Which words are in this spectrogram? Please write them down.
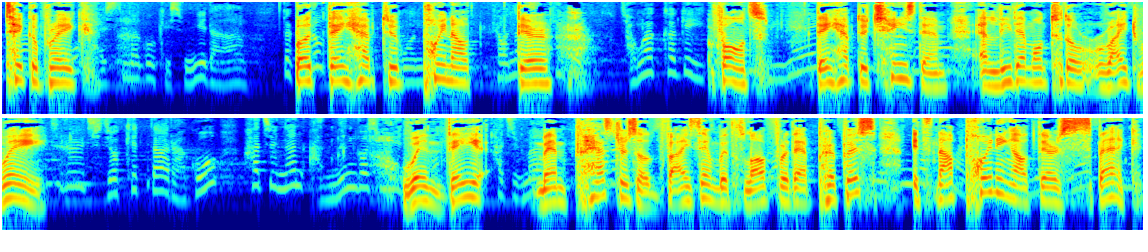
take a break but they have to point out their faults. They have to change them and lead them onto the right way. When they, when pastors advise them with love for that purpose, it's not pointing out their speck.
